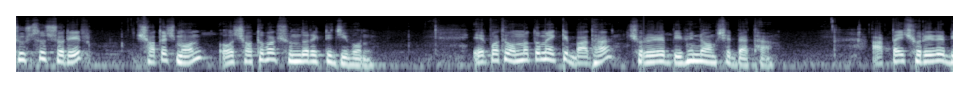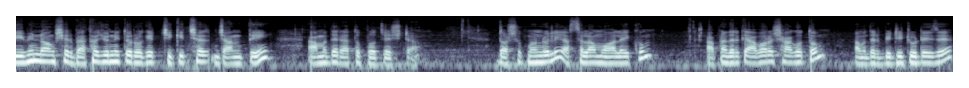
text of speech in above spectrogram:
সুস্থ শরীর, সতেজ মন ও শতভাগ সুন্দর একটি জীবন। এর পথে অন্যতম একটি বাধা শরীরের বিভিন্ন অংশের ব্যথা। আর তাই শরীরের বিভিন্ন অংশের ব্যথাজনিত রোগের চিকিৎসা জানতেই আমাদের এত প্রচেষ্টা। দর্শক মণ্ডলী, আসসালামু আলাইকুম। আপনাদেরকে আবারও স্বাগতম আমাদের বিডি টু ডেজে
